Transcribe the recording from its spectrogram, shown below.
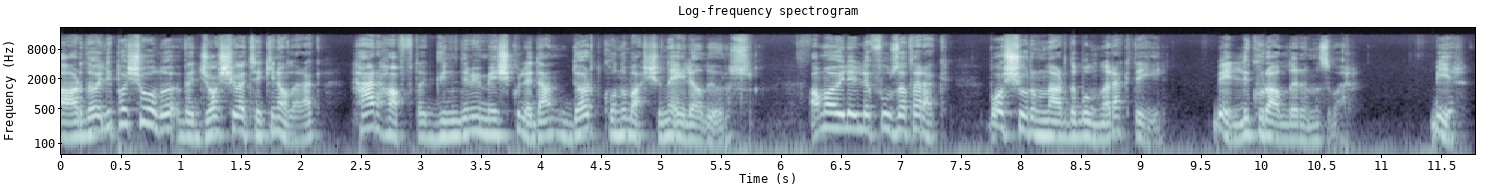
Arda Ali Paşaoğlu ve Joshua Tekin olarak her hafta gündemi meşgul eden 4 konu başlığını ele alıyoruz. Ama öyle lafı uzatarak, boş yorumlarda bulunarak değil. Belli kurallarımız var. 1.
